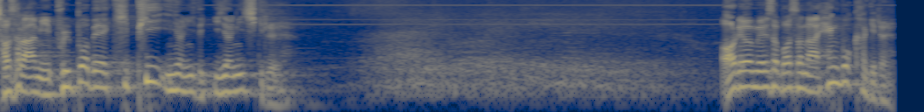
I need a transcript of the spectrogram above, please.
저 사람이 불법에 깊이 인연이 인연이 지기를. 어려움에서 벗어나 행복하기를.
